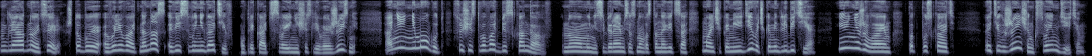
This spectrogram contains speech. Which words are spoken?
для одной цели, чтобы выливать на нас весь свой негатив, упрекать в своей несчастливой жизни. Они не могут существовать без скандалов. Но мы не собираемся снова становиться мальчиками и девочками для битья и не желаем подпускать этих женщин к своим детям.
